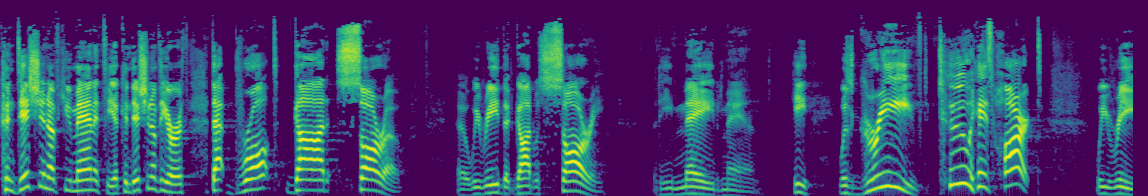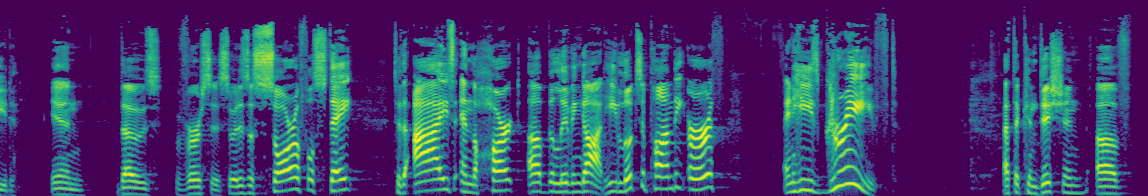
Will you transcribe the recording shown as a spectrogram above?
condition of humanity, a condition of the earth that brought God sorrow. Uh, we read that God was sorry that he made man. He was grieved to his heart, we read in those verses. So it is a sorrowful state to the eyes and the heart of the living God. He looks upon the earth and he's grieved at the condition of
